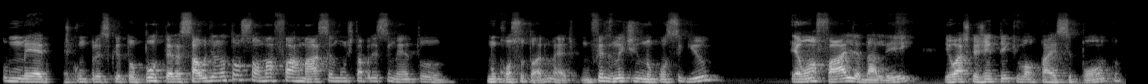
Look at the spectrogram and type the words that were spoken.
um médico, um prescritor por telesaúde não transforma a farmácia num estabelecimento, num consultório médico. Infelizmente não conseguiu, é uma falha da lei, eu acho que a gente tem que voltar a esse ponto.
